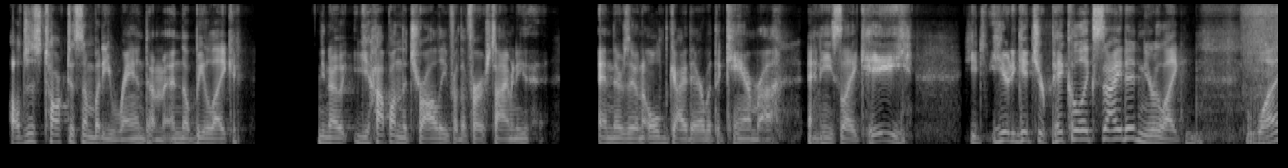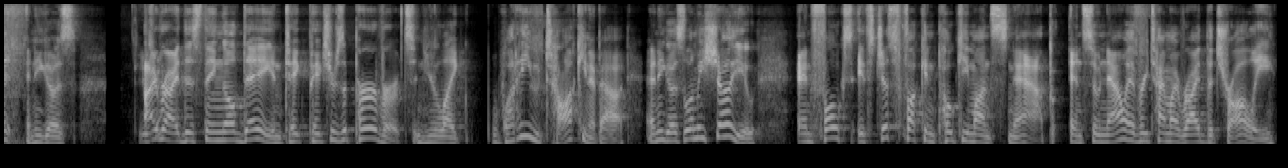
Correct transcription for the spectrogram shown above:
I'll just talk to somebody random and they'll be like, you know, you hop on the trolley for the first time and he and there's an old guy there with a the camera and he's like, "Hey, you here to get your pickle excited?" And you're like, "What?" And he goes, "I ride this thing all day and take pictures of perverts." And you're like, "What are you talking about?" And he goes, "Let me show you." And folks, it's just fucking Pokemon Snap. And so now every time I ride the trolley,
